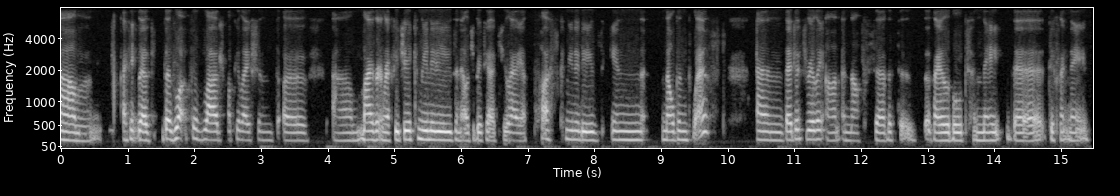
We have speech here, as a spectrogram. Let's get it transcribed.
Um, I think there's there's lots of large populations of um, migrant and refugee communities and LGBTIQA plus communities in Melbourne's West, and there just really aren't enough services available to meet their different needs.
